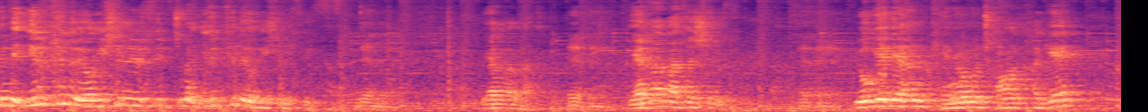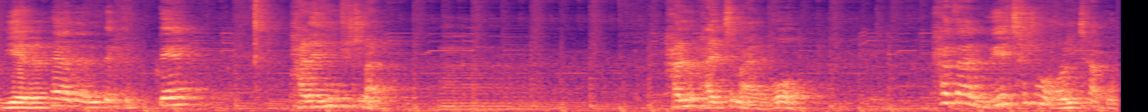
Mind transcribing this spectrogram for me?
근데 이렇게도 여기 실릴 수 있지만 이렇게도 여기 실릴 수 있다. 네네. 얘가 가서. 예, 예. 얘가 가서 실릴 수 있다. 예, 예. 요게 대한 개념을 정확하게 이해를 해야 되는데 그때 발에 힘주지 말고. 아, 발로 밟지 말고 페달 위에 체중을 얹자고.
